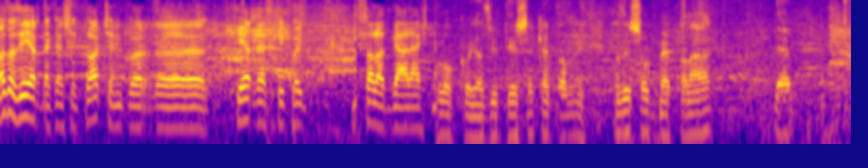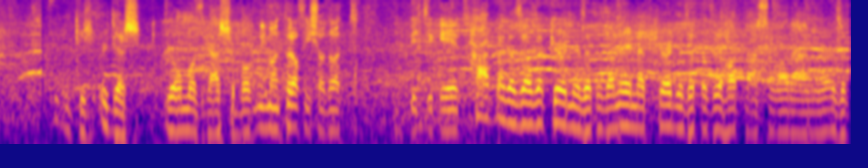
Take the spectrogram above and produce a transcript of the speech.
Az az érdekes, hogy Karcs, amikor uh, kérdeztük, hogy szaladgálást blokkolja az ütéseket, ami azért sok betalált, de egy kis ügyes, jó mozgású bok. úgymond profisodott egy picikét. Hát meg az, az a környezet, ez a német környezet azért hatása van rá, ez a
